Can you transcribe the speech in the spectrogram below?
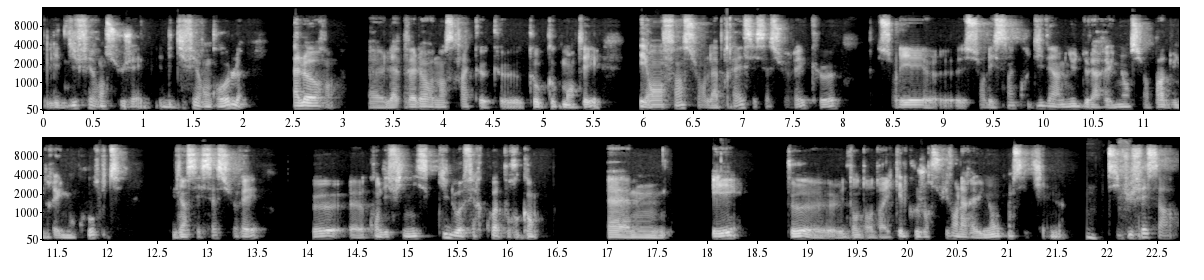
les différents sujets, les différents rôles, alors euh, la valeur n'en sera qu'augmentée. Et enfin, sur l'après, c'est s'assurer que sur les, euh, sur les 5 ou 10 dernières minutes de la réunion, si on parle d'une réunion courte, eh bien, c'est s'assurer que qu'on définisse qui doit faire quoi pour quand. et que euh, dans, dans, les quelques jours suivant la réunion, on s'y tienne. Si tu fais ça,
